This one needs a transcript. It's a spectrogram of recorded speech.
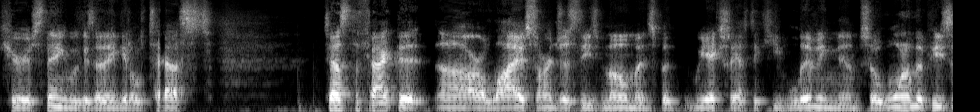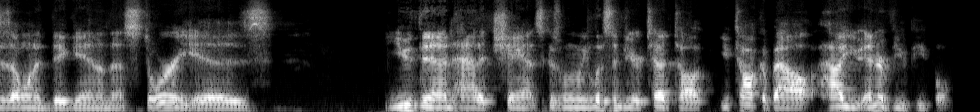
curious thing because I think it'll test test the fact that uh, our lives aren't just these moments, but we actually have to keep living them. So one of the pieces I want to dig in on that story is you then had a chance because when we listen to your TED talk, you talk about how you interview people,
